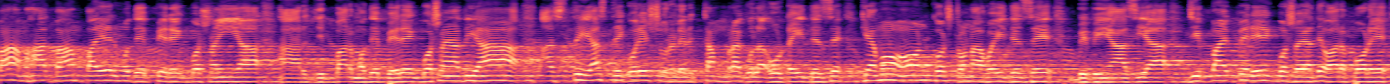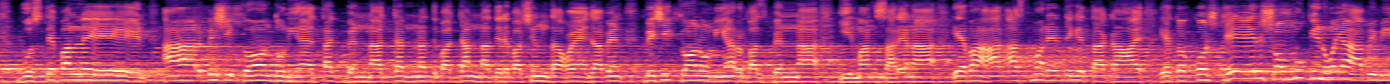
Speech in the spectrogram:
বাম বাম হাত, বাম পায়ের মধ্যে পেরেক বসাইয়া, আর জিব্বার মধ্যে পেরেক বসাইয়া দিয়া, আস্তে আস্তে করে শরীরের চামড়াগুলা উঠাইতেছে কেমন কষ্ট না হইতেছে। বিবি আসিয়া জিব্বায় পেরেক বসাইয়া দেওয়ার পরে বুঝতে পারলেন, আর বেশিক্ষণ দুনিয়ায় থাকবেন না, জান্নাত বা জান্নাতের বাসিন্দা হয়ে যাবেন। বেশিক্ষণ উনি আর বাঁচবেন না, ইমান সারে না, এবার আসমানের দিকে তাকায়, এত কষ্টের সম্মুখীন হইয়া বিবি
